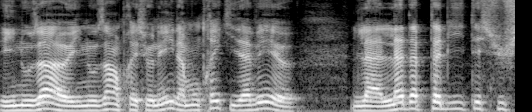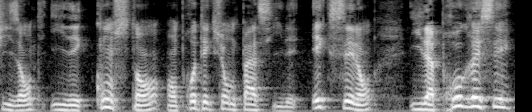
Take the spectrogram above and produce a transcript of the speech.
Et il nous a, il nous a impressionné. Il a montré qu'il avait l'adaptabilité suffisante. Il est constant en protection de passe. Il est excellent. Il a progressé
